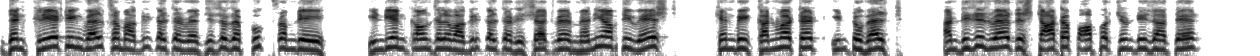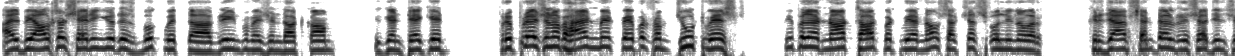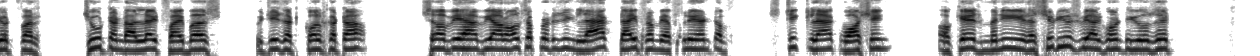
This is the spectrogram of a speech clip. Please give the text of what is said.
Then creating wealth from agriculture waste. This is a book from the Indian Council of Agriculture Research where many of the waste can be converted into wealth. And this is where the startup opportunities are there. I'll be also sharing you this book with uh, agriinformation.com. You can take it. Preparation of handmade paper from jute waste. People had not thought, but we are now successful in our CRIJAF Central Research Institute for Jute and Allied Fibers, which is at Kolkata. So we have we are also producing lac dye from effluent of stick lac washing. Okay, many residues we are going to use it.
